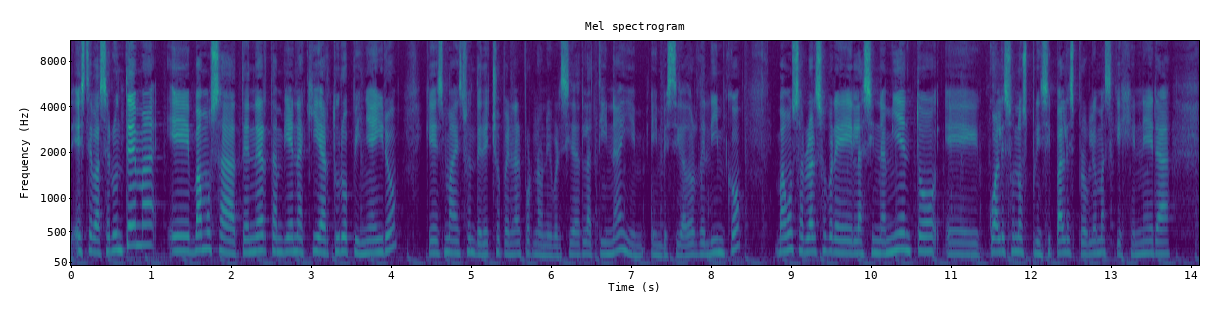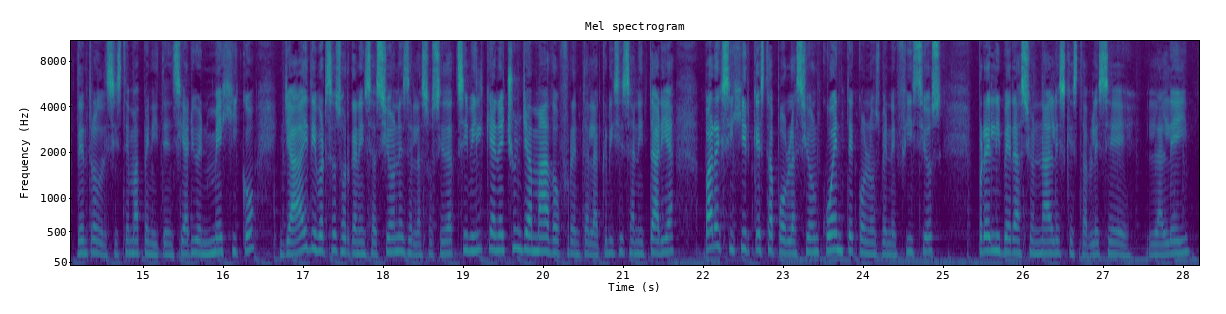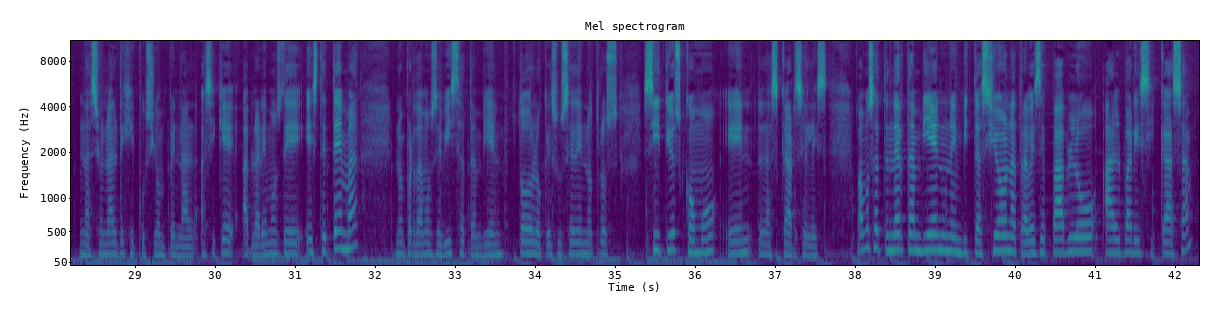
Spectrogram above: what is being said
Este va a ser un tema. Eh, vamos a tener también aquí a Arturo Piñeiro, que es maestro en Derecho Penal por la Universidad Latina y, e investigador del IMCO. Vamos a hablar sobre el hacinamiento, eh, cuáles son los principales problemas que genera dentro del sistema penitenciario en México. Ya hay diversas organizaciones de la sociedad civil que han hecho un llamado frente a la crisis sanitaria para exigir que esta población cuente con los beneficios preliberacionales que establece la Ley Nacional de Ejecución Penal. Así que hablaremos de este tema. No perdamos de vista también todo lo que sucede en otros sitios como en las cárceles. Vamos a tener también una invitación a través de Pablo Álvarez y Casa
